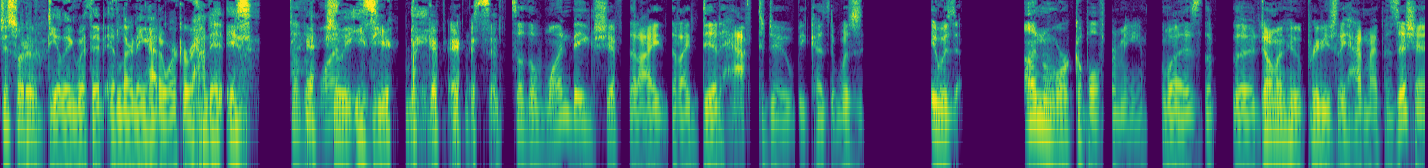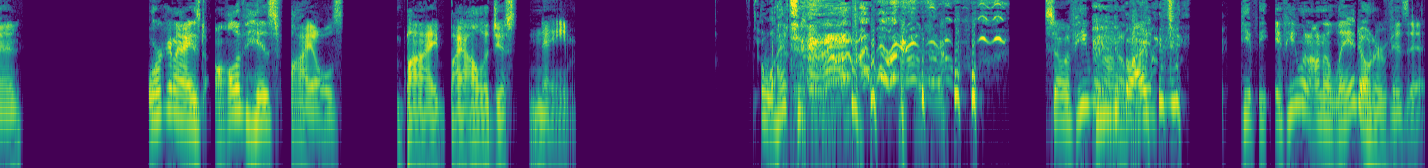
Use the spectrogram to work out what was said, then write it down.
just sort of dealing with it and learning how to work around it is so the one, actually easier by comparison. so the one big shift that I that I did have to do because it was it was unworkable for me was the the gentleman who previously had my position organized all of his files by biologist name. What? So if he went on a land, you? if he, if he went on a landowner visit,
